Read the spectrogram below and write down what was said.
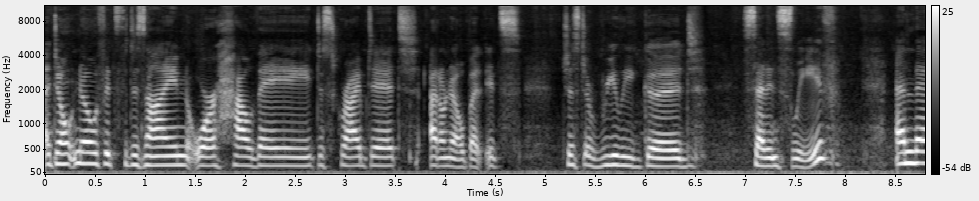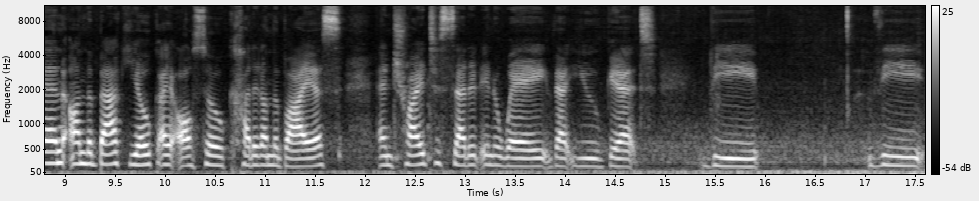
I don't know if it's the design or how they described it. I don't know, but it's just a really good set in sleeve. And then on the back yoke, I also cut it on the bias and tried to set it in a way that you get the, the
